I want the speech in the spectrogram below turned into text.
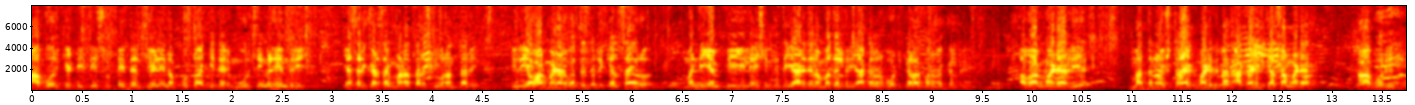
ಆ ಬೋರ್ ಕೆಟ್ಟೈತಿ ಸುಟ್ಟೈತಿ ಅಂತ ಹೇಳಿ ನಾ ಫೋಟೋ ಹಾಕಿದ್ದೆ ರೀ ಮೂರು ತಿಂಗಳು ಹಿಂದೆ ರೀ ಹೆಸರು ಕೆಲ್ಸಕ್ಕೆ ಮಾಡತ್ತಾರೆ ಇವ್ರು ಅಂತಾರೆ. ಇದು ಯಾವಾಗ ಮಾಡ್ಯಾರ ಗೊತ್ತಿದ್ರಿ ಕೆಲಸ ಇವರು? ಮೊನ್ನೆ ಎಂ ಪಿ ಸಿಂಗತಿ ಎರಡು ದಿನ ಮೊದಲು ರೀ ಯಾಕಂದ್ರೆ ಹೋಟ್ ಕೆಳಗೆ ಬರ್ಬೇಕಲ್ರಿ. ಅವಾಗ ಮಾಡ್ಯಾರ ರೀ ಮತ್ತು ನಾವು ಸ್ಟ್ರೈಕ್ ಮಾಡಿದ್ಮೇಲೆ ಆ ಕಡೆ ಕೆಲಸ ಮಾಡ್ಯಾರ ಆ ಬೋರಿಂದು.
